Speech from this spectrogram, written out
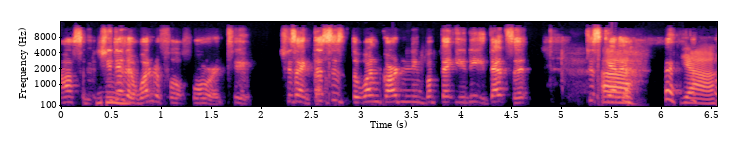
Awesome. awesome. She mm. did a wonderful foreword too. She's like, this is the one gardening book that you need. That's it. Just get uh, it. yeah,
